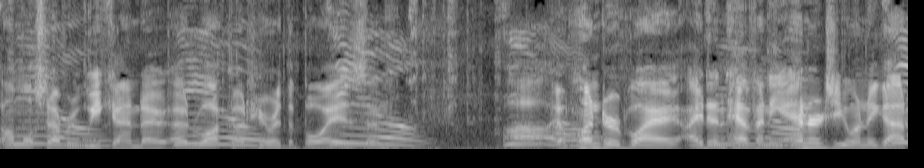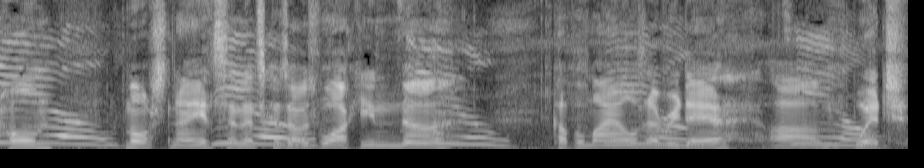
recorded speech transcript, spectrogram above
almost every weekend. I, I would walk out here with the boys and uh, I wondered why I didn't have any energy when we got home most nights, and it's because I was walking uh, a couple miles every day, um, which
